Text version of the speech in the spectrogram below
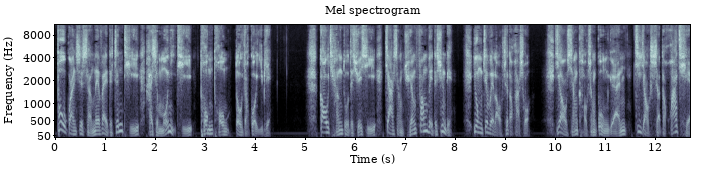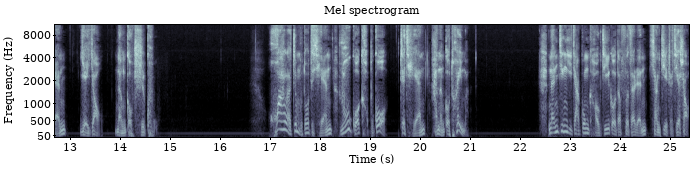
不管是省内外的真题还是模拟题，通通都要过一遍。高强度的学习加上全方位的训练，用这位老师的话说，要想考上公务员，既要舍得花钱，也要能够吃苦。花了这么多的钱，如果考不过，这钱还能够退吗？南京一家公考机构的负责人向记者介绍，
